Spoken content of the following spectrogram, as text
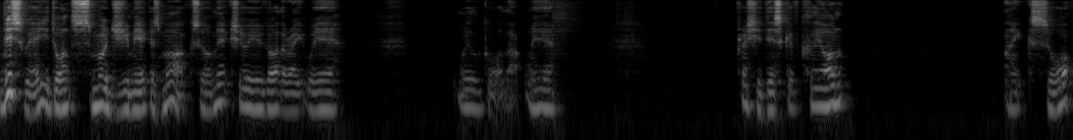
This way you don't smudge your maker's mark, so make sure you've got the right way. We'll go that way press your disc of clay on like so.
